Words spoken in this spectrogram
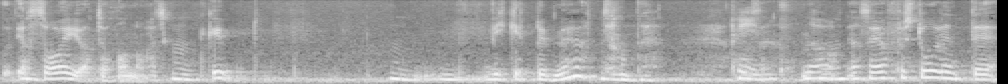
och jag sa ju till honom att Mm. gud vilket bemötande. Fint. Och så, ja, alltså jag förstår inte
